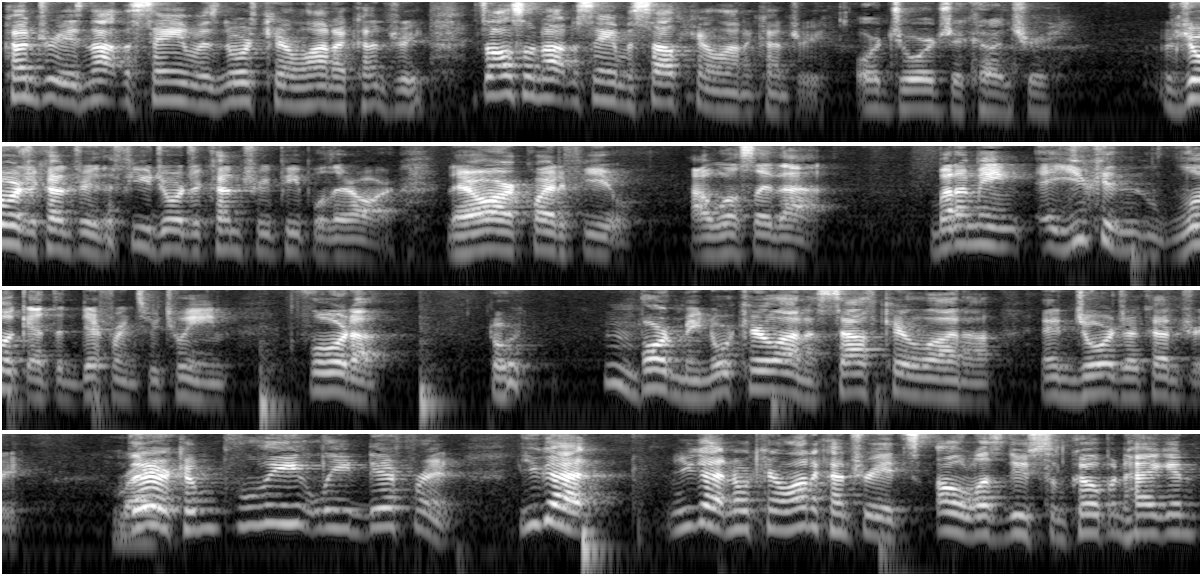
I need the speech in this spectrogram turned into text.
country is not the same as North Carolina country. It's also not the same as South Carolina country. Or Georgia country. Georgia country, the few Georgia country people there are. There are quite a few. I will say that. But I mean, you can look at the difference between Florida, North, hmm, pardon me, North Carolina, South Carolina, and Georgia country. They're completely different. You got you got North Carolina country. It's oh, let's do some Copenhagen.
